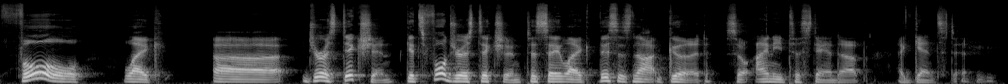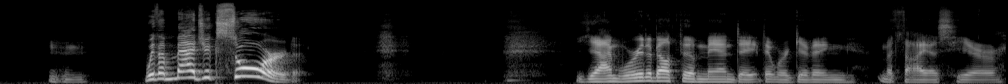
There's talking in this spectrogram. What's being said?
full like uh jurisdiction, gets full jurisdiction to say like this is not good, so I need to stand up against it. hmm With a magic sword. yeah i'm worried about the mandate that we're giving matthias here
